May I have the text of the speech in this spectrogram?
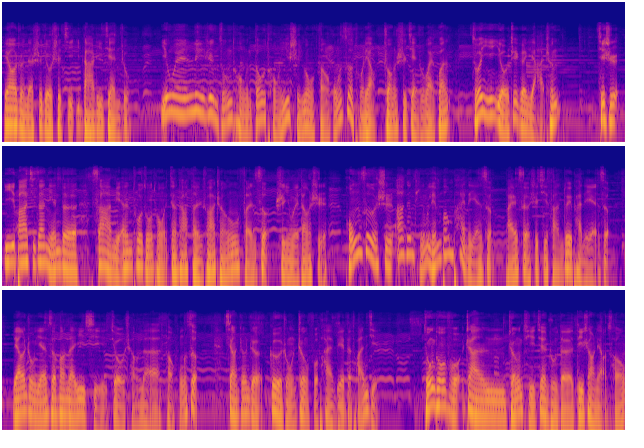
标准的十九世纪意大利建筑，因为历任总统都统一使用粉红色涂料装饰建筑外观，所以有这个雅称。其实，一八七三年的萨米恩托总统将它粉刷成粉色，是因为当时红色是阿根廷联邦派的颜色，白色是其反对派的颜色，两种颜色放在一起就成了粉红色，象征着各种政府派别的团结。总统府占整体建筑的地上两层，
